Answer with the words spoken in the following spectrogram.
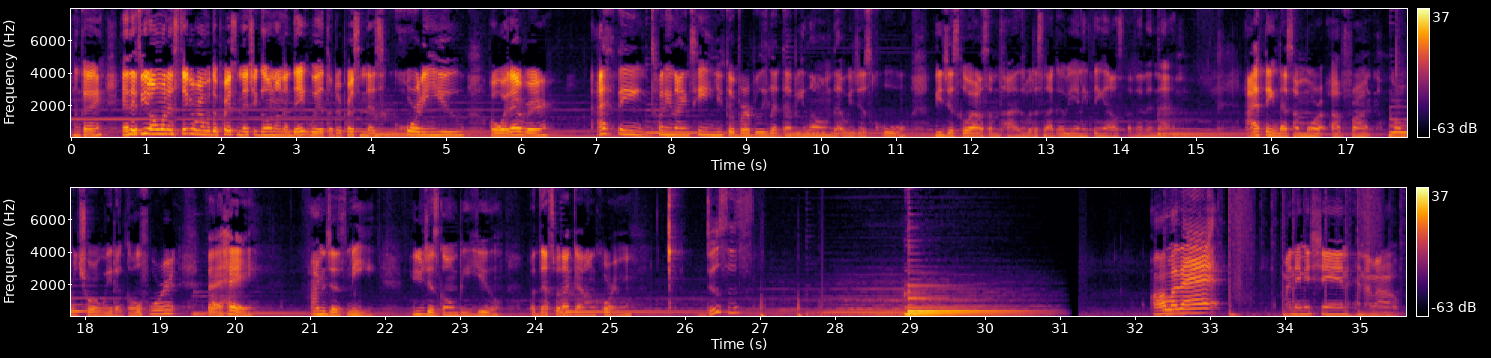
Okay? And if you don't want to stick around with the person that you're going on a date with or the person that's courting you or whatever, I think 2019, you could verbally let that be known that we just cool. We just go out sometimes, but it's not gonna be anything else other than that. I think that's a more upfront, more mature way to go for it. But hey, I'm just me. You just gonna be you. But that's what I got on courting. Deuces. All of that. My name is Shan, and I'm out.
